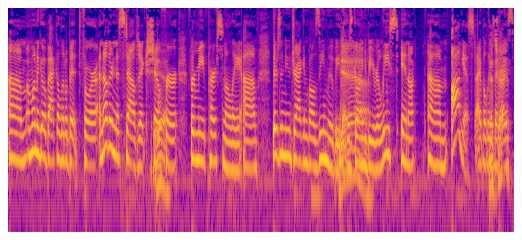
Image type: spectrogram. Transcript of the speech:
um, I want to go back a little bit for another nostalgic show Yeah. for for me personally. Um, there's a new Dragon Ball Z movie that is Yeah. going to be released in um, August, I believe That's it right. is.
